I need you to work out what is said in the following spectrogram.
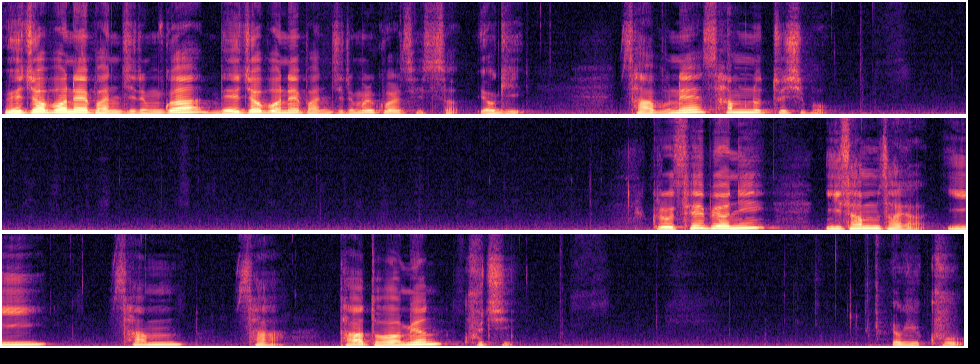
외접원의 반지름과 내접원의 반지름을 구할 수 있어. 여기 4분의 3 루트 15. 그리고 세 변이 2, 3, 4야. 2, 3, 4. 다 더하면 9지. 여기 9.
